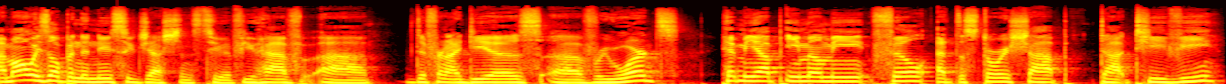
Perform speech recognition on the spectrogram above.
I'm always open to new suggestions too. If you have uh, different ideas of rewards, hit me up, email me, phil at thestoryshop.tv.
